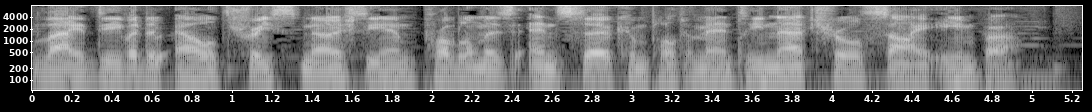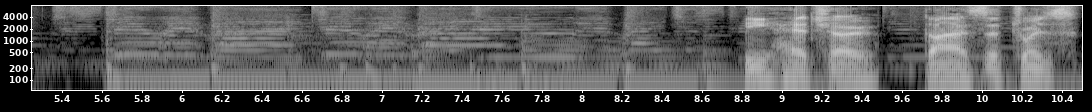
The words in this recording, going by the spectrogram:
La diva de el tres no tiene problemas en ser completamente natural siempre. Y hecho, desastres,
